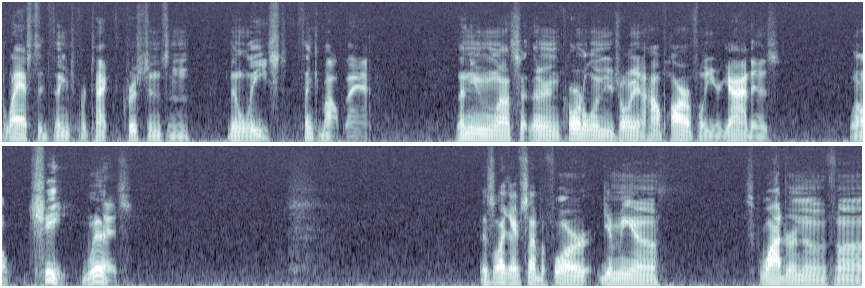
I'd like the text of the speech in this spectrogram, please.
blasted thing to protect the Christians in Middle East. Think about that. Then you uh, sit there and chortle and enjoy how powerful your God is. Well, gee whiz. It's like I've said before, give me a squadron of uh,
